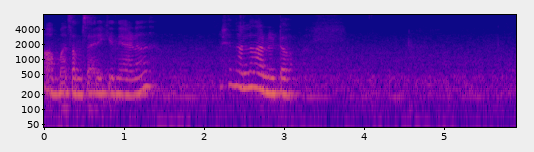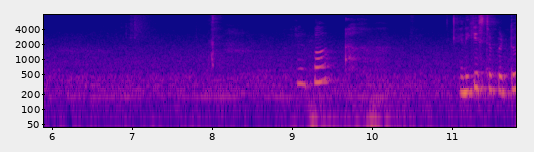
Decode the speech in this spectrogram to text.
അമ്മ സംസാരിക്കുന്നതാണ്. പക്ഷെ നല്ലതാണ് കേട്ടോ. ഇപ്പോൾ എനിക്കിഷ്ടപ്പെട്ടു.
